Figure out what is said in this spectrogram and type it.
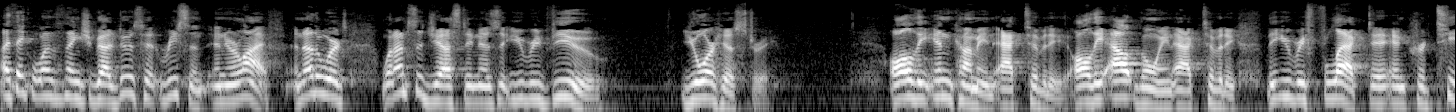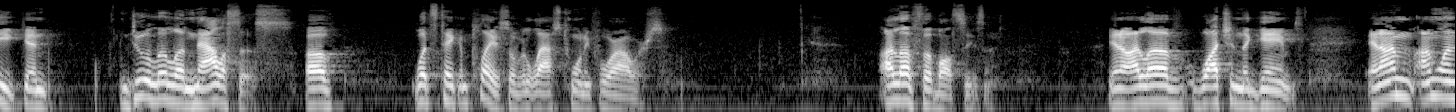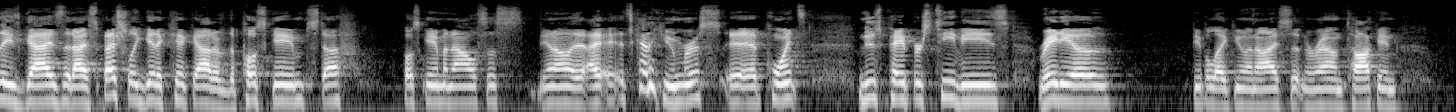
I think one of the things you've got to do is hit recent in your life. In other words, what I'm suggesting is that you review your history. All the incoming activity, all the outgoing activity, that you reflect and critique and do a little analysis of what's taken place over the last 24 hours. I love football season. You know, I love watching the games. And I'm, I'm one of these guys that I especially get a kick out of the post game stuff, post game analysis. You know, I, it's kind of humorous at points. Newspapers, TVs, radio, people like you and I sitting around talking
